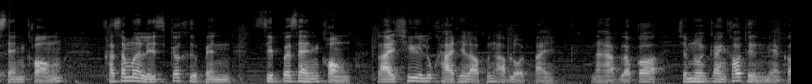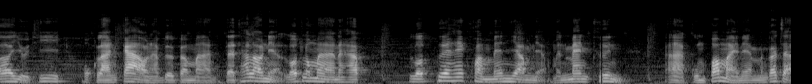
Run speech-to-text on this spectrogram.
10%ของ customer list ก็คือเป็น 10%ของรายชื่อลูกค้าที่เราเพิ่งอัปโหลดไปนะครับแล้วก็จำนวนการเข้าถึงเนี่ยก็อยู่ที่6ล้าน9นะครับโดยประมาณ แต่ถ้าเราเนี่ยลดลงมานะครับลดเพื่อให้ความแม่นยำเนี่ยมันแม่นขึ้นกลุ่มเป้าหมายเนี่ยมันก็จะ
